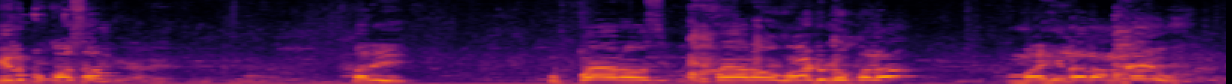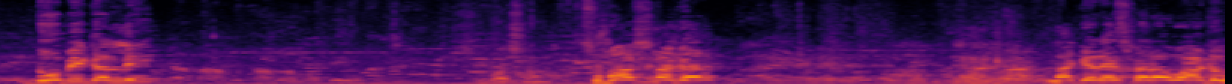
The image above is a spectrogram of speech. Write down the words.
గెలుపు కోసం మరి ముప్పై ఆరవ ముప్పై ఆరవ వార్డు లోపల మహిళలందరూ దోబి గల్లీ సుభాష్ నగర్ నగరేశ్వర వార్డు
